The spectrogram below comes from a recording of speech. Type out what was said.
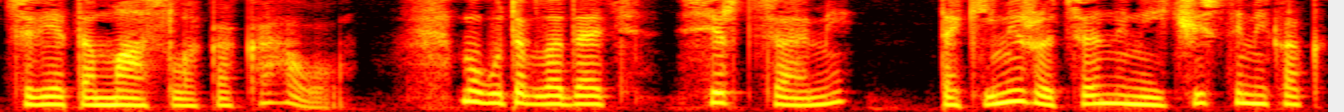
цвета масла какао, могут обладать сердцами, такими же ценными и чистыми, как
